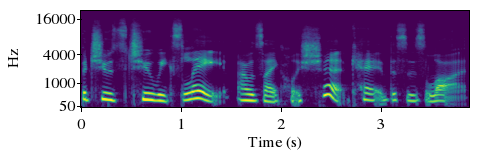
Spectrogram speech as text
but she was two weeks late. I was like, holy shit, okay, this is a lot.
